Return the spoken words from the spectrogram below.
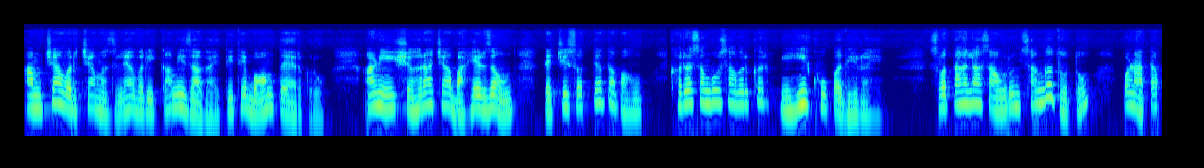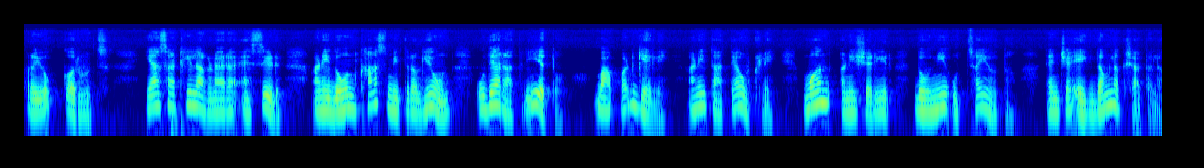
आमच्यावरच्या मजल्यावर रिकामी जागा आहे. तिथे बॉम्ब तयार करू. आणि शहराच्या बाहेर जाऊन त्याची सत्यता पाहू. खरं सांगू सावरकर मीही खूप अधीर आहे. स्वतःला सावरून सांगत होतो पण आता प्रयोग करूच. यासाठी लागणारा ॲसिड आणि दोन खास मित्र घेऊन उद्या रात्री येतो. बापट गेले आणि तात्या उठले. मन आणि शरीर दोन्ही उत्साही होतं. त्यांच्या एकदम लक्षात आलं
